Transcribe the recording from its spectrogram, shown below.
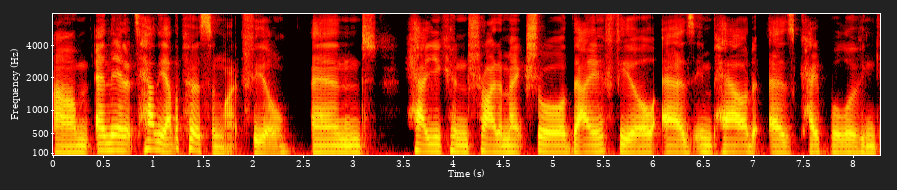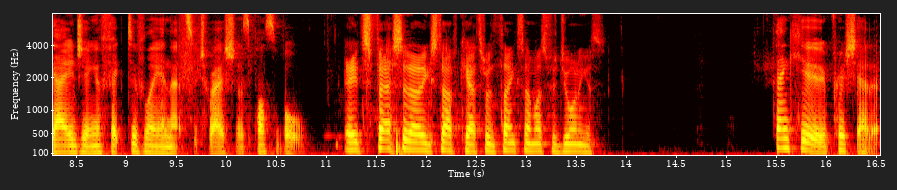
Um, and then it's how the other person might feel and how you can try to make sure they feel as empowered, as capable of engaging effectively in that situation as possible. It's fascinating stuff, Katherine. Thanks so much for joining us. Thank you. Appreciate it.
